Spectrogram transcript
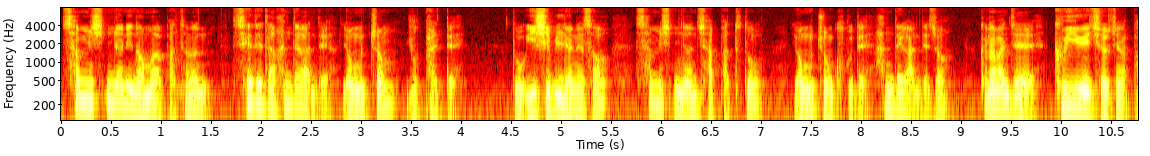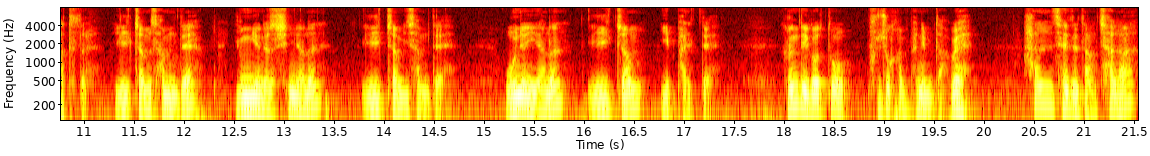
30년이 넘은 아파트는 세대당 한 대가 안 돼요. 0.68대. 또 21년에서 30년 차 아파트도 0.99대 한 대가 안 되죠. 그나마 이제 그 이후에 지어진 아파트들 1.3대, 6년에서 10년은 1.23대, 5년 이하는 1.28대. 그런데 이것도 부족한 편입니다. 왜? 한 세대당 차가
